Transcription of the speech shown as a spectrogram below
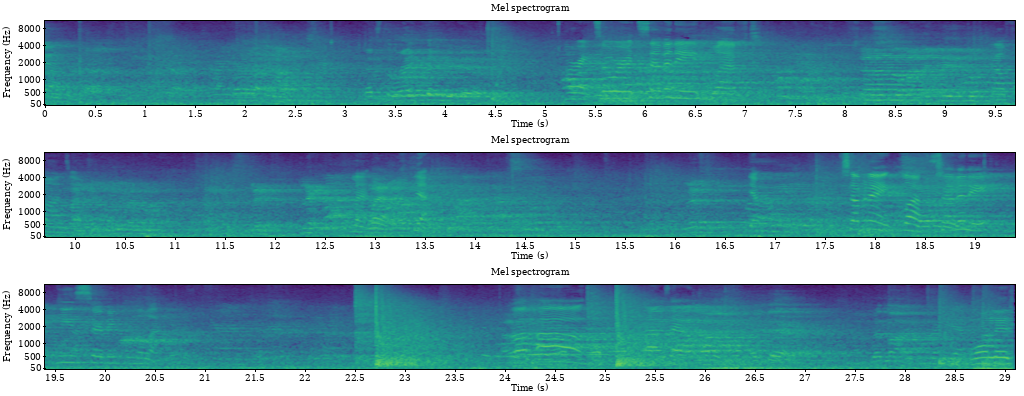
Yeah. That's the right thing to do. All right, so we're at seven, eight left. Alfonso. Let. Let. Yeah. Yep. Seven, eight left. Seven, eight. He's serving from the left. Oh, that was out. Right there. Red line. One, Liz.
